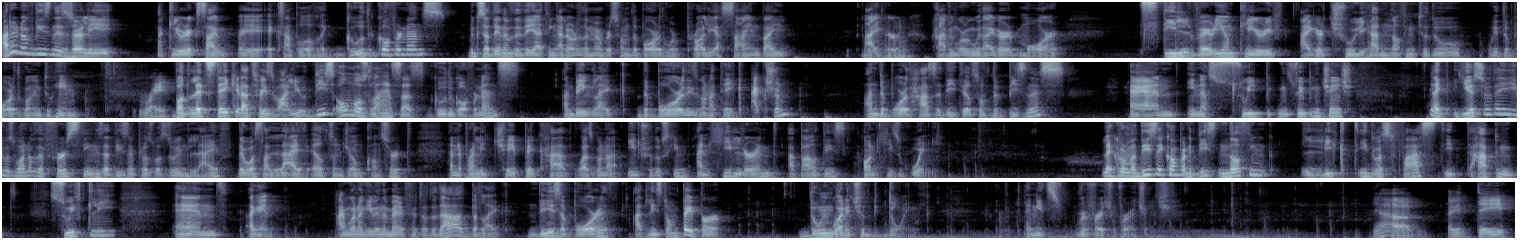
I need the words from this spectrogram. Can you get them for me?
I don't know if this is necessarily a clear uh, example of like good governance, because at the end of the day, I think a lot of the members from the board were probably assigned by Iger, Mhm. having worked with Iger more. Still very unclear if Iger truly had nothing to do with the board going to him. Right. But let's take it at face value. This almost lands as good governance and being like the board is gonna take action, and the board has the details of the business, and in a sweeping sweeping change. Like yesterday, it was one of the first things that Disney Plus was doing live. There was a live Elton John concert, and apparently Chapek had was gonna introduce him, and he learned about this on his way. Like from a Disney company, this nothing leaked. It was fast. It happened swiftly, and again, I'm gonna give him the benefit of the doubt, but like this is board, at least on paper, doing what it should be doing, and it's refreshing for a change. Yeah, I mean they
